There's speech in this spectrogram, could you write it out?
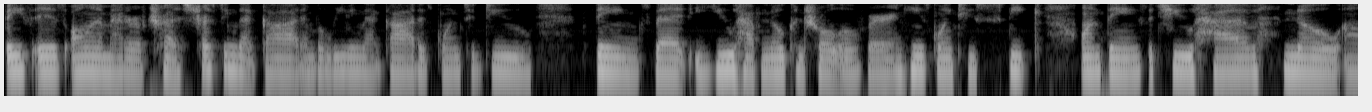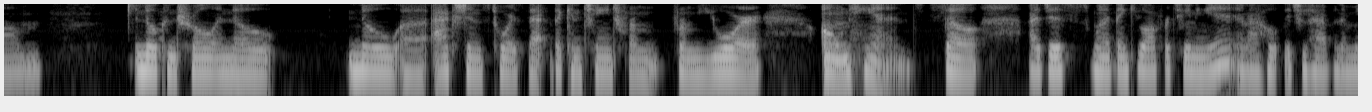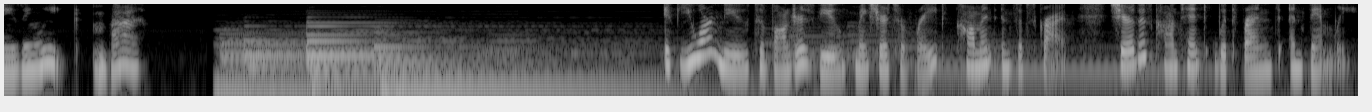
faith is all in a matter of trust, trusting that God and believing that God is going to do things that you have no control over and he's going to speak on things that you have no um no control and no no uh, actions towards that that can change from from your own hands. So I just want to thank you all for tuning in, and I hope that you have an amazing week. Bye. If you are new to Vondra's View, make sure to rate, comment, and subscribe. Share this content with friends and family.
